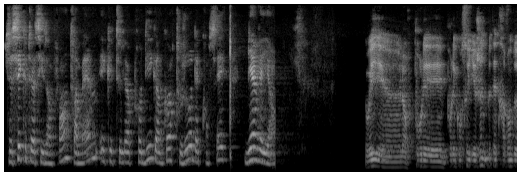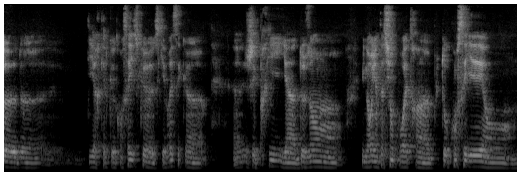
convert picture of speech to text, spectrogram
Je sais que tu as six enfants toi-même et que tu leur prodigues encore toujours des conseils bienveillants. Oui, euh, alors pour les, pour les conseillers jeunes, peut-être avant de, dire quelques conseils, ce, qui est vrai, c'est que euh, j'ai pris il y a deux ans une orientation pour être euh, plutôt conseiller en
